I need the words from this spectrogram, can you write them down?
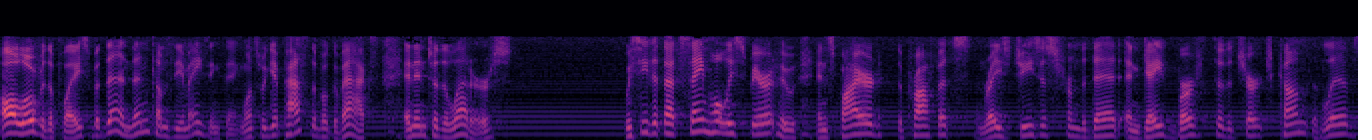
all over the place, but then, then comes the amazing thing. Once we get past the book of Acts and into the letters, we see that that same Holy Spirit who inspired the prophets and raised Jesus from the dead and gave birth to the church comes and lives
